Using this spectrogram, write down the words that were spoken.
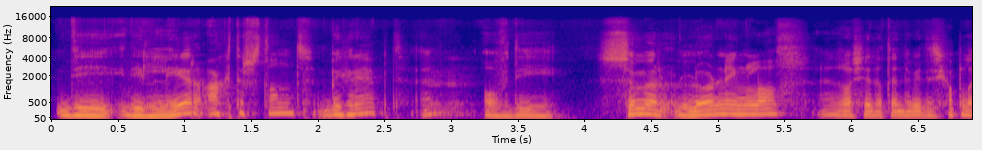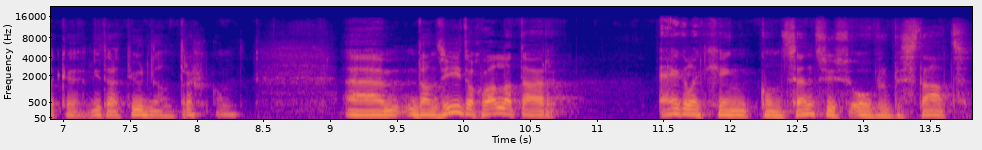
die, die leerachterstand begrijpt, hè, of die summer learning loss, hè, zoals je dat in de wetenschappelijke literatuur dan terugkomt, um, dan zie je toch wel dat daar eigenlijk geen consensus over bestaat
